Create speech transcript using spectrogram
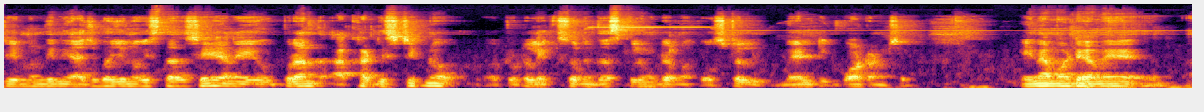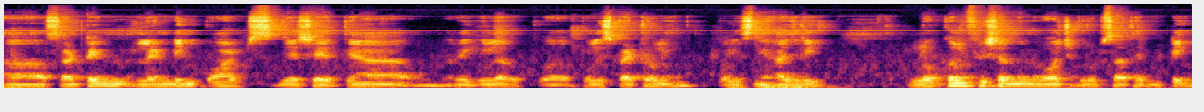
જે મંદિરની આજુબાજુનો વિસ્તાર છે અને એ ઉપરાંત આખા ડિસ્ટ્રિક્ટનો ટોટલ એકસો ને દસ કિલોમીટરમાં કોસ્ટલ બેલ્ટ ઇમ્પોર્ટન્ટ છે. એના માટે અમે સર્ટેન લેન્ડિંગ પોઈન્ટ્સ જે છે ત્યાં રેગ્યુલર પોલીસ પેટ્રોલિંગ પોલીસની હાજરી લોકલ ફિશરમેન વોચ ગ્રુપ સાથે મિટિંગ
